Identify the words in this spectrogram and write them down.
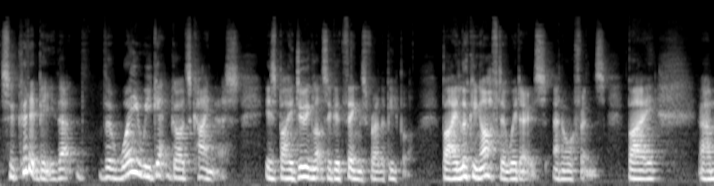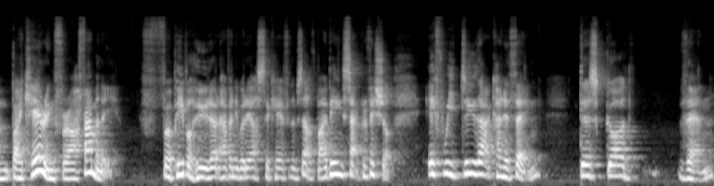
so could it be that the way we get God's kindness is by doing lots of good things for other people, by looking after widows and orphans, by um, by caring for our family, for people who don't have anybody else to care for themselves, by being sacrificial. If we do that kind of thing, does God then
